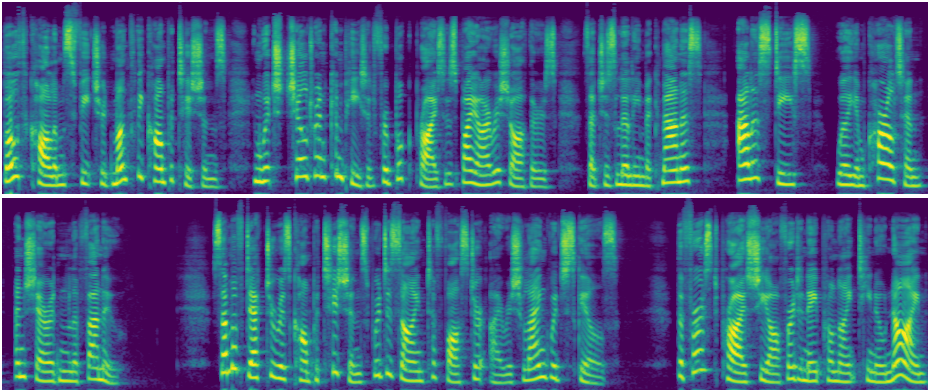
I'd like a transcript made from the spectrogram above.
Both columns featured monthly competitions in which children competed for book prizes by Irish authors such as Lily McManus, Alice Dease, William Carleton, and Sheridan Le Fanu. Some of Dectera's competitions were designed to foster Irish language skills. The first prize she offered in April 1909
